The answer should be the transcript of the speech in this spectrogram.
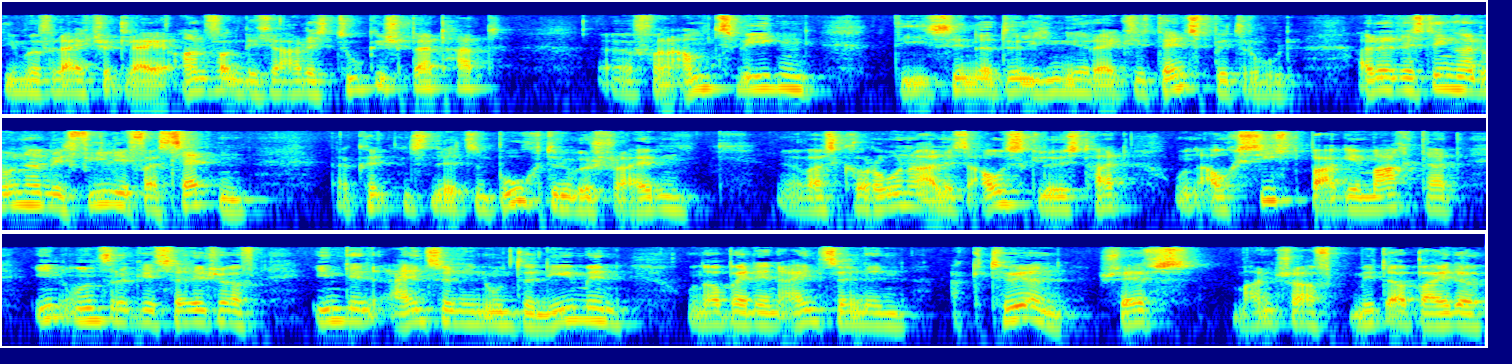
die man vielleicht schon gleich Anfang des Jahres zugesperrt hat, äh, von Amts wegen, die sind natürlich in ihrer Existenz bedroht. Also das Ding hat unheimlich viele Facetten. Da könnten Sie jetzt ein Buch drüber schreiben, äh, was Corona alles ausgelöst hat und auch sichtbar gemacht hat in unserer Gesellschaft, in den einzelnen Unternehmen und auch bei den einzelnen Akteuren, Chefs, Mannschaft, Mitarbeiter,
